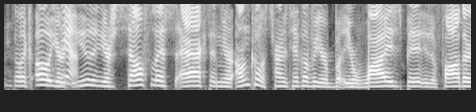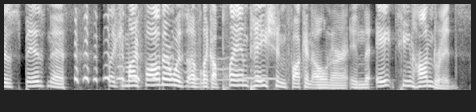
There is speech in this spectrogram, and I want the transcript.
they're like, "Oh, your Yeah. you your selfless act and your uncle is trying to take over your your wise bi- father's business." like my father was of like a plantation fucking owner in the 1800s.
